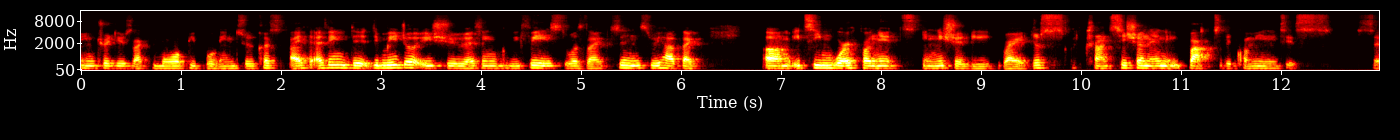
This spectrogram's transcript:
introduce like more people into because I I think the the major issue I think we faced was like since we had like um a team work on it initially, right? Just transitioning it back to the communities. So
